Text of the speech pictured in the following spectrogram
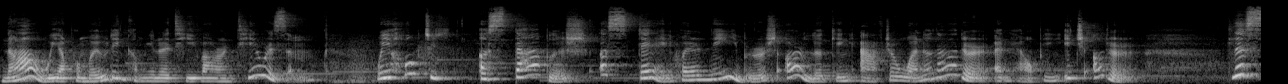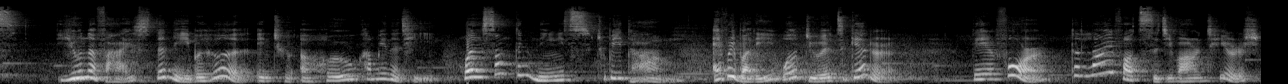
Now we are promoting community volunteerism. We hope to establish a state where neighbors are looking after one another and helping each other. This unifies the neighborhood into a whole community. When something needs to be done, everybody will do it together. Therefore, the life of city volunteers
